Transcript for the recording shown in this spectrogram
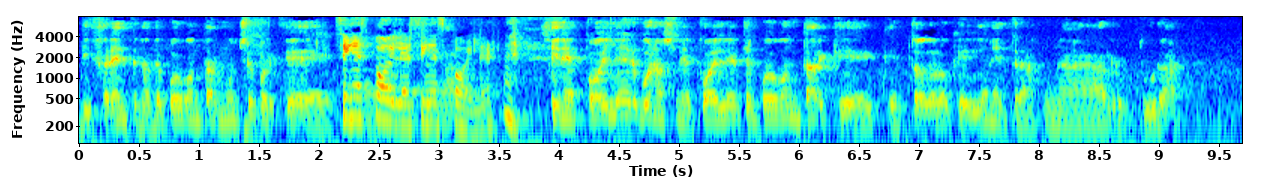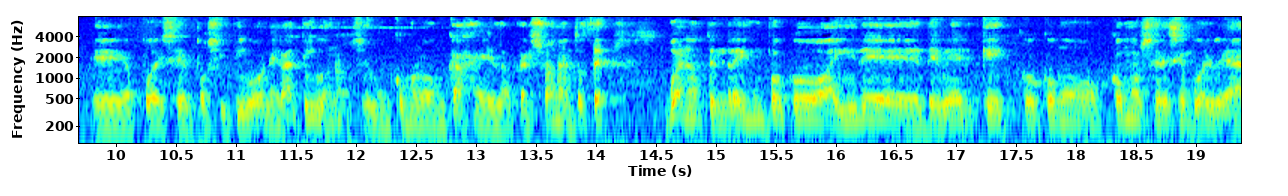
diferente, no te puedo contar mucho porque... Sin spoiler, sin spoiler. Sin spoiler, bueno, sin spoiler te puedo contar que, que todo lo que viene tras una ruptura eh, puede ser positivo o negativo, ¿no? Según cómo lo encaje la persona. Entonces, bueno, tendréis un poco ahí de, de ver que, cómo, cómo se desenvuelve a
